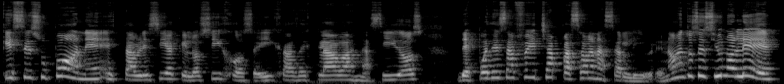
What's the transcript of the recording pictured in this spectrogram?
que se supone establecía que los hijos e hijas de esclavas nacidos después de esa fecha pasaban a ser libres, ¿no? Entonces si uno lee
